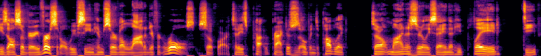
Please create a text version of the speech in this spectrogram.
He's also very versatile. We've seen him serve a lot of different roles so far. Today's practice was open to public, So I don't mind necessarily saying that he played deep,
